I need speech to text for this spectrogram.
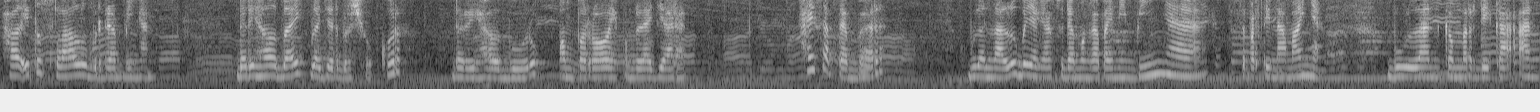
hal itu selalu berdampingan. Dari hal baik belajar bersyukur, dari hal buruk memperoleh pembelajaran. Hai September, bulan lalu banyak yang sudah menggapai mimpinya, seperti namanya, bulan kemerdekaan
